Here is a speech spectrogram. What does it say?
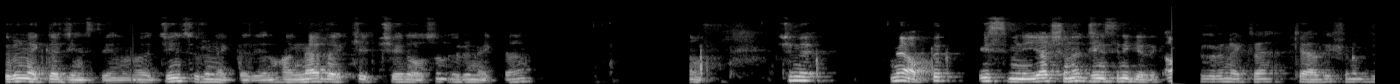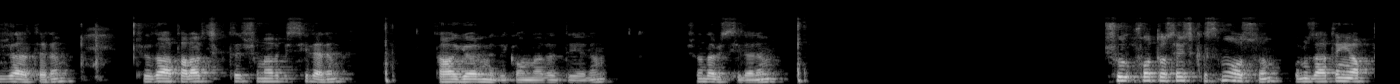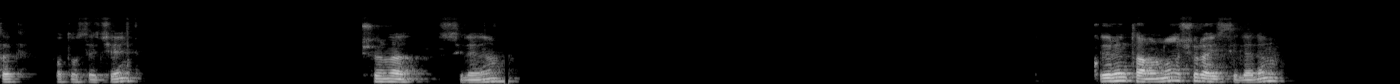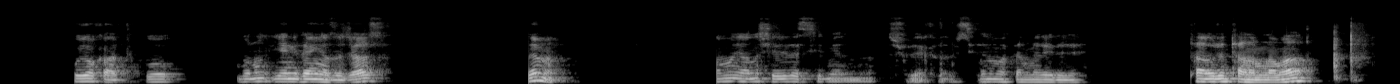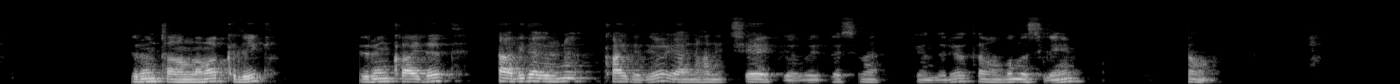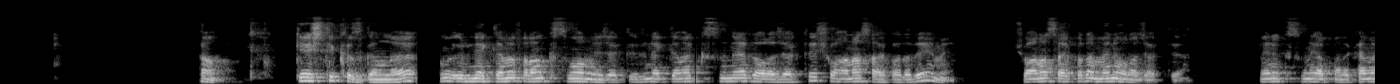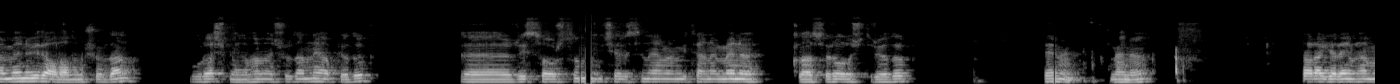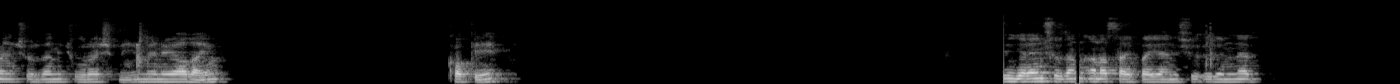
ürün ekle cins diyelim. Evet, cins ürün ekle diyelim. Hani neredeki şey de olsun ürün ekle. Tamam. Şimdi ne yaptık? İsmini, yaşını, cinsini girdik. Ürün ekle geldik. Şunu bir düzeltelim. Şurada hatalar çıktı. Şunları bir silelim. Daha görmedik onları diyelim. Şunu da bir silelim. Şu foto seç kısmı olsun. Bunu zaten yaptık. Foto seçi. Şunu da silelim. Ürün tanımına şurayı silelim. Bu yok artık. Bu bunu yeniden yazacağız. Değil mi? Ama yanlış yeri de silmeyelim. Şuraya kadar bir silelim bakalım nereye gidecek. Ürün tanımlama. Ürün tanımlama, klik. Ürün kaydet. Ha bir de ürünü kaydediyor. Yani hani şeye ekliyor, bir resime gönderiyor. Tamam bunu da sileyim. Tamam. Tamam. Geçti kızgınlığı. Ama ürün ekleme falan kısmı olmayacaktı. Ürün ekleme kısmı nerede olacaktı? Şu ana sayfada değil mi? Şu ana sayfada menü olacaktı. Menü kısmını yapmadık. Hemen menüyü de alalım şuradan. Uğraşmayalım. Hemen şuradan ne yapıyorduk? Ee, Resource'un içerisine hemen bir tane menü klasörü oluşturuyorduk. Değil mi? Menü. Sonra geleyim hemen şuradan hiç uğraşmayayım. Menüyü alayım. Copy. Şimdi gelelim şuradan ana sayfaya yani şu ürünler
